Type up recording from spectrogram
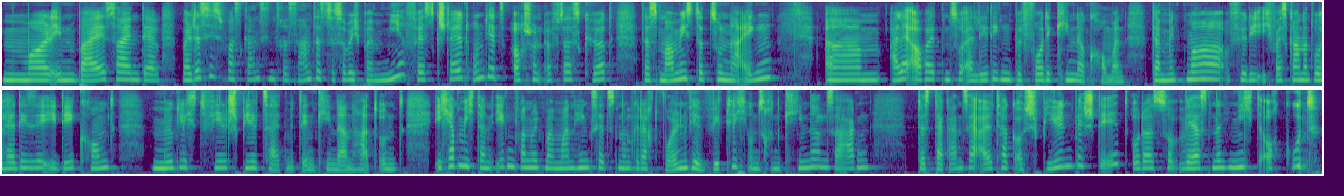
mal in Beisein der, weil das ist was ganz Interessantes, das habe ich bei mir festgestellt und jetzt auch schon öfters gehört, dass Mamis dazu neigen, ähm, alle Arbeiten zu erledigen, bevor die Kinder kommen, damit man für die, ich weiß gar nicht, woher diese Idee kommt, möglichst viel Spielzeit mit den Kindern hat. Und ich habe mich dann irgendwann mit meinem Mann hingesetzt und gedacht, wollen wir wirklich unseren Kindern sagen, dass der ganze Alltag aus Spielen besteht? Oder so, wäre es nicht auch gut,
